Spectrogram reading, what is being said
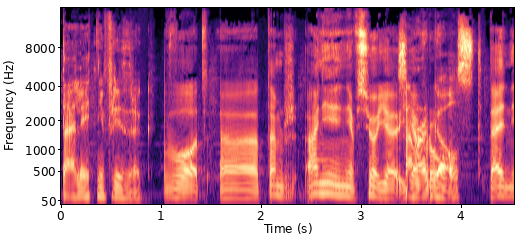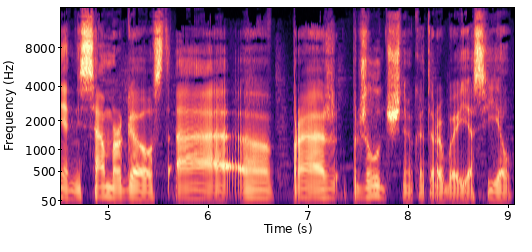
Да, летний призрак. Вот. э, там же... А, не-не, все, я, я Summer вру. Ghost. Да, нет, не Summer Ghost, а э, про ж- поджелудочную, которую бы я съел.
